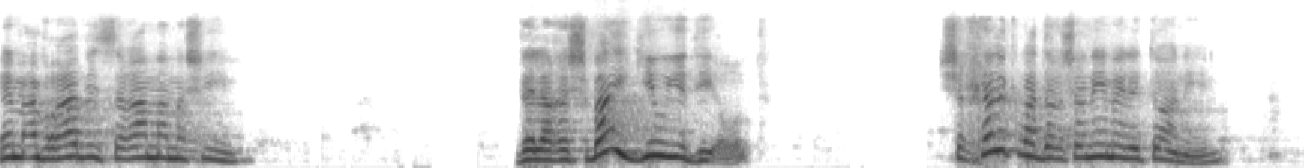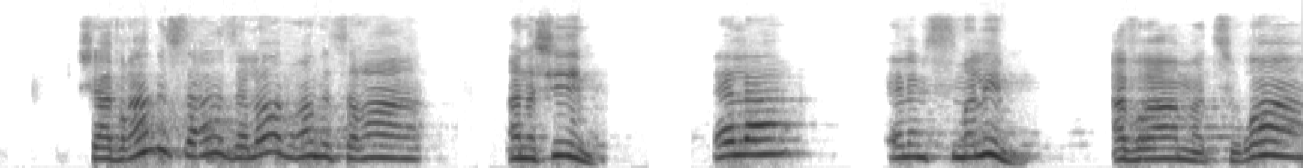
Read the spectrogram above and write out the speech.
הם אברהם ושרה ממשיים. ולרשב"א הגיעו ידיעות שחלק מהדרשנים האלה טוענים שאברהם ושרה זה לא אברהם ושרה אנשים, אלא אלה הם סמלים. אברהם הצורה,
